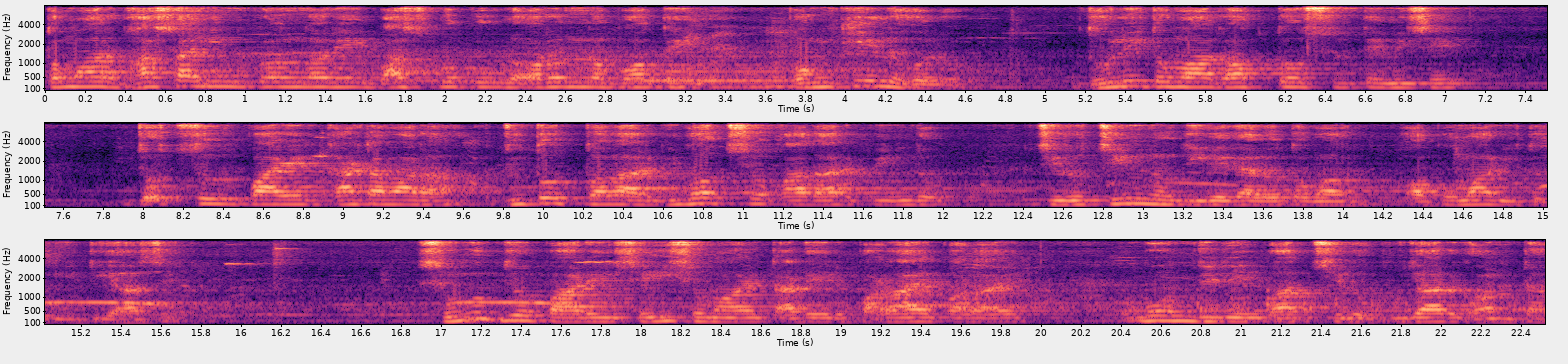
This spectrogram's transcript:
তোমার ভাষাহীন ক্রন্দনে বাষ্পকুল অরণ্য পথে পঙ্কিল হলো। ধুলি তোমার রক্ত শ্রুতে মিশে। জৎসুর পায়ের কাঁটা মারা জুতোর তলার বিভৎস কাদার পিণ্ড চিরচিহ্ন দিয়ে গেল তোমার অপমানিত ইতিহাসে। সমুদ্র পাড়ে সেই সময় তাদের পাড়ায় পাড়ায় মন্দিরে বাজছিল পূজার ঘণ্টা।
